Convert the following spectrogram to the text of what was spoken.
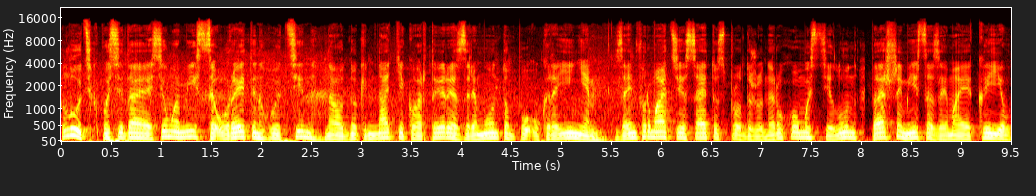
Луцьк посідає сьоме місце у рейтингу цін на однокімнатні квартири з ремонтом по Україні. За інформацією сайту з продажу нерухомості Лун, перше місце займає Київ.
